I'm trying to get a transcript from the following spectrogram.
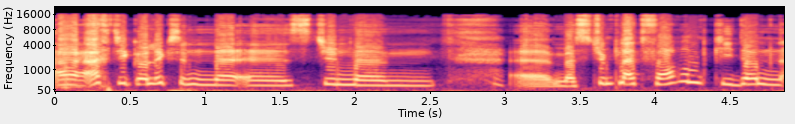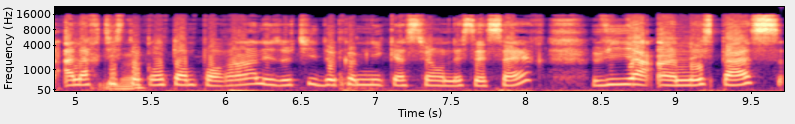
Arti Collection, euh, c'est une, euh, c'est une plateforme qui donne à l'artiste contemporain les outils de communication nécessaires via un espace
